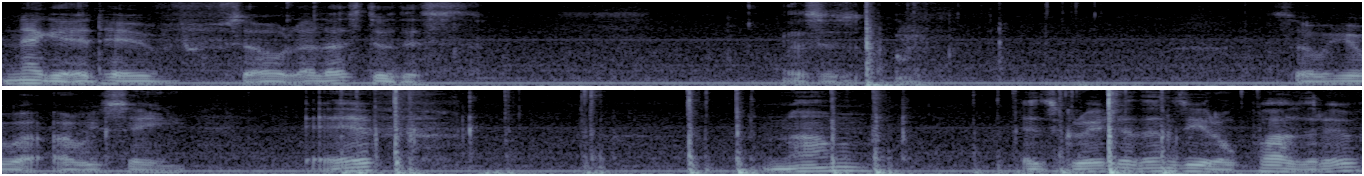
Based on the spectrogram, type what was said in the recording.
negative so let's do this. This is so here what are we saying? If num is greater than 0 positive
